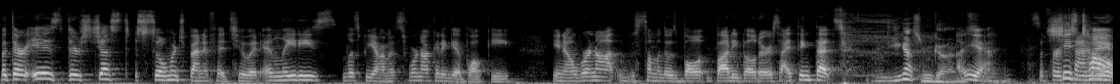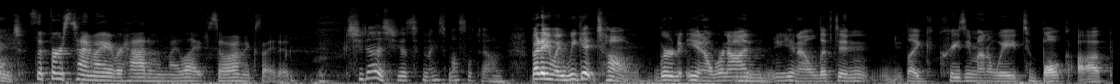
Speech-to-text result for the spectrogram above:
but there is there's just so much benefit to it. And ladies, let's be honest, we're not going to get bulky. You know, we're not some of those bodybuilders. I think that's You got some guns. yeah. It's the first She's time toned. I, it's the first time I ever had them in my life, so I'm excited. She does. She has some nice muscle tone. But anyway, we get tone. We're you know we're not you know lifting like crazy amount of weight to bulk up.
